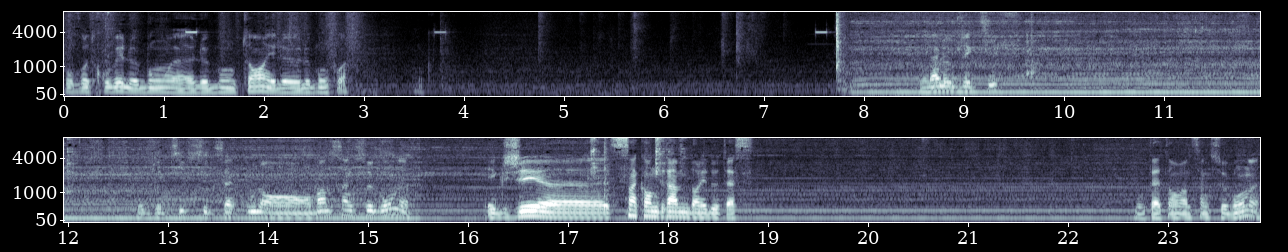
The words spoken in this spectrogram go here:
pour retrouver le bon, euh, le bon temps et le, le bon poids. Donc. Et là, l'objectif, l'objectif, c'est que ça coule en 25 secondes et que j'ai euh, 50 grammes dans les deux tasses. Donc t'attends 25 secondes.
